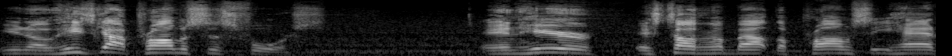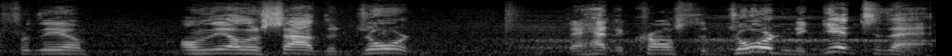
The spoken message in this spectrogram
You know, he's got promises for us. And here it's talking about the promise he had for them on the other side of the Jordan. They had to cross the Jordan to get to that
